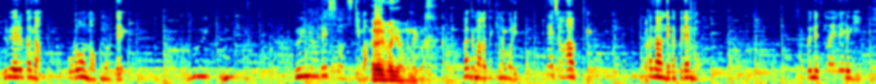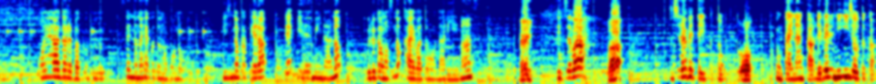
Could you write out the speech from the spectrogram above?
震える火山、ゴローの奥の手、ぐい、ん？群雄列車の隙間、え、まあいいや、わかんないかマグマの敵登り、テンションアップ、火山で隠れんぼ、灼熱のエネルギー、燃え上がる爆風、1700度の炎、虹のかけらでイルミナのウルガモスの会話となります。はい。実は、わ調べていくとお、今回なんかレベル2以上とか、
